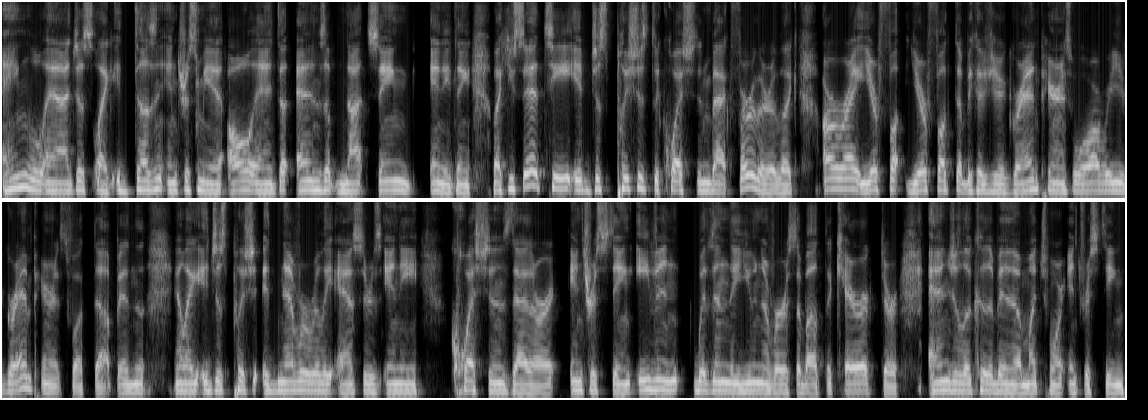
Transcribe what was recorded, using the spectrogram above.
angle, and I just like it doesn't interest me at all, and it ends up not saying anything. Like you said, T, it just pushes the question back further. Like, all right, you're fu- you're fucked up because your grandparents. Were your grandparents fucked up? And and like it just pushes. It never really answers any questions that are interesting, even within the universe about the character. Angela could have been a much more interesting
